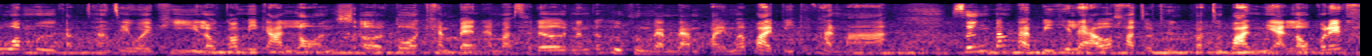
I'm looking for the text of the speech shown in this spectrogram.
ร่วมมือกับทาง JYP แล้วก็มีการ launchตัวแคมเปญ Ambassador นั่นก็คือคุณแบมแบมไปเมื่อปลายปีที่ผ่านมา ซึ่งตั้งแต่ปีที่แล้วอะค่ะจนถึงปัจจุบันเนี่ยเราก็ได้ท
